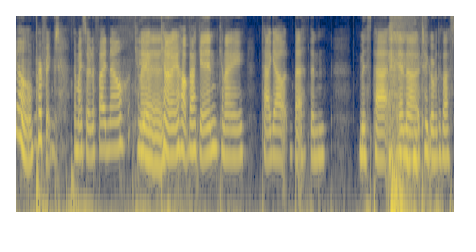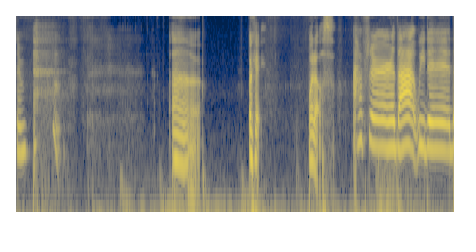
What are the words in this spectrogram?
Oh, perfect. Am I certified now? Can Yeah. I can I hop back in? Can I tag out Beth and Miss Pat and uh, take over the classroom? Uh Okay. What else? After that, we did.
